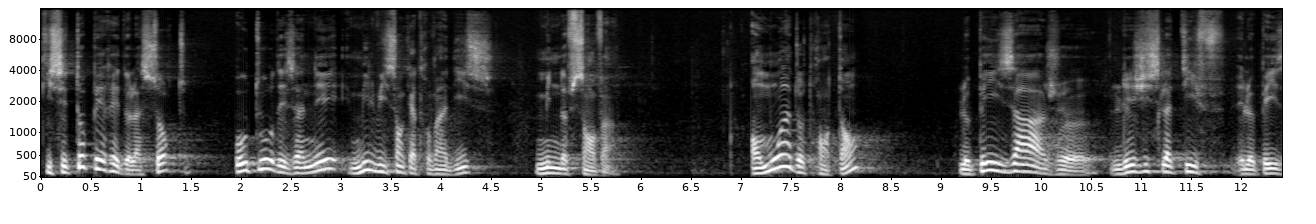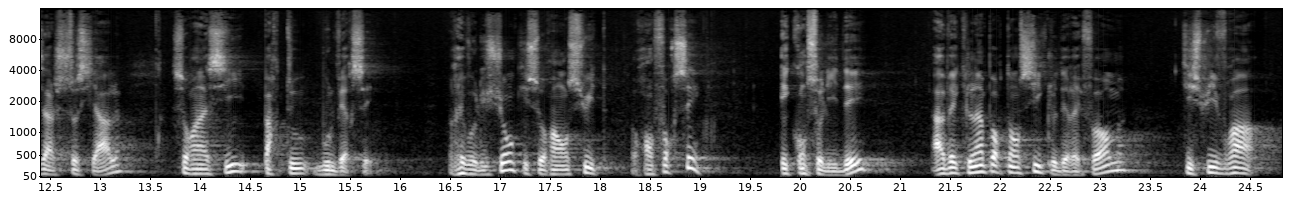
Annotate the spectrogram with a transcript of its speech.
qui s'est opérée de la sorte autour des années 1890-1920. En moins de 30 ans, le paysage législatif et le paysage social sera ainsi partout bouleversé. Révolution qui sera ensuite renforcée et consolidée avec l'important cycle des réformes qui suivra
